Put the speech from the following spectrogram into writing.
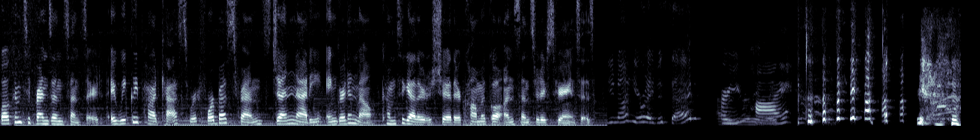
Welcome to Friends Uncensored, a weekly podcast where four best friends, Jen, Natty, Ingrid, and Mel, come together to share their comical, uncensored experiences. Did you not hear what I just said? Are you really high?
